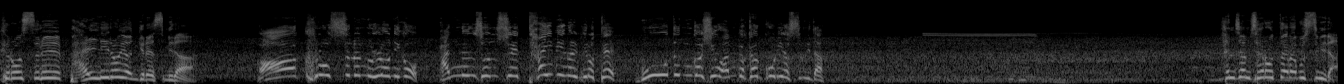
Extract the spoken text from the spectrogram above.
크로스를 발리로 연결했습니다. 아 크로스는 물론이고 받는 선수의 타이밍을 비롯해 모든 것이 완벽한 골이었습니다. 한 점 차로 따라붙습니다.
